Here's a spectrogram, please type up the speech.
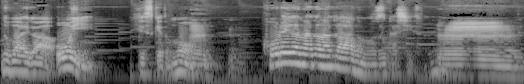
の場合が多いんですけども、あ。うん。これがなかなかあの難しいですね。ん。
